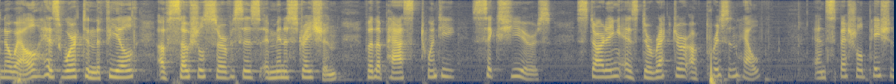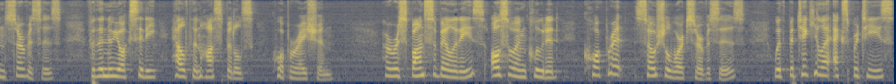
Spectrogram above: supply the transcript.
Noel has worked in the field of social services administration for the past 26 years, starting as director of prison health and special patient services for the New York City Health and Hospitals Corporation. Her responsibilities also included corporate social work services with particular expertise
